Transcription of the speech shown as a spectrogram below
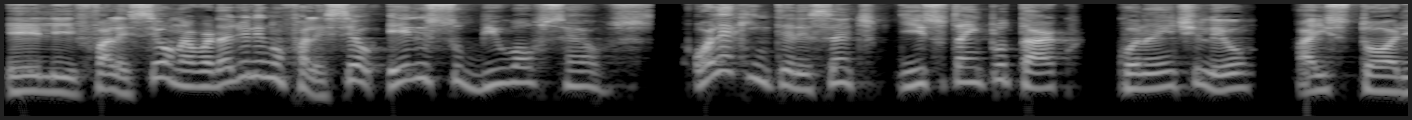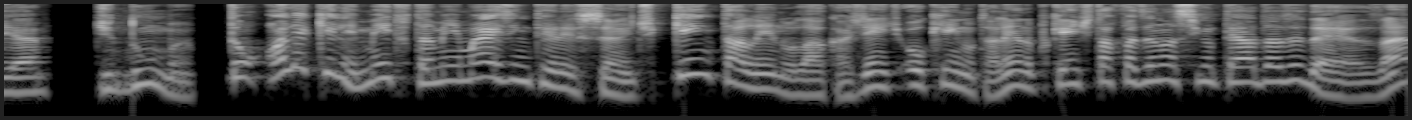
ele faleceu, na verdade ele não faleceu, ele subiu aos céus. Olha que interessante, e isso está em Plutarco, quando a gente leu a história de Numa. Então, olha que elemento também mais interessante. Quem está lendo lá com a gente, ou quem não está lendo, porque a gente está fazendo assim o Teatro das Ideias, né?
